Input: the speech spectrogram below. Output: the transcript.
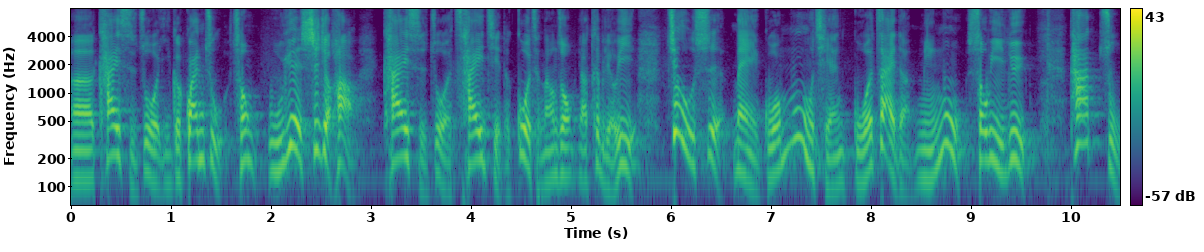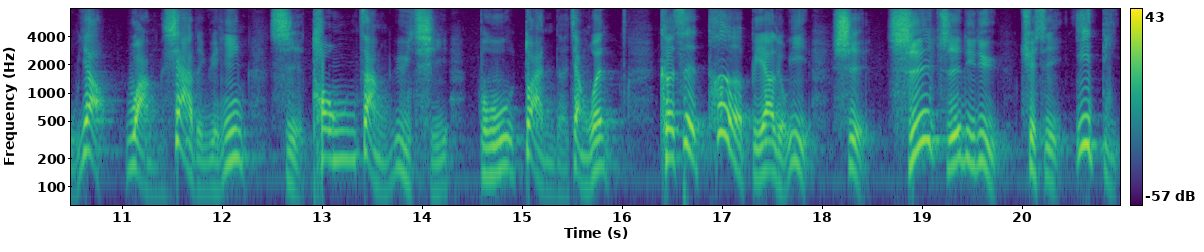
呃，开始做一个关注，从五月十九号开始做拆解的过程当中，要特别留意，就是美国目前国债的名目收益率，它主要往下的原因是通胀预期不断的降温，可是特别要留意是实质利率却是一底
